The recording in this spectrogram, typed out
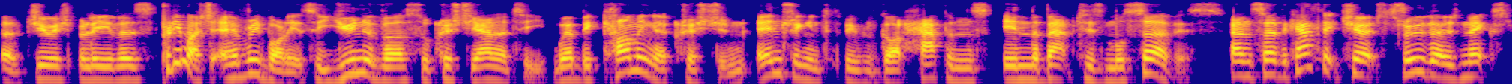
of Jewish believers, pretty much everybody, it's a universal Christianity where becoming a Christian, entering into the people of God, happens in the baptismal service. And so the Catholic Church, through those next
